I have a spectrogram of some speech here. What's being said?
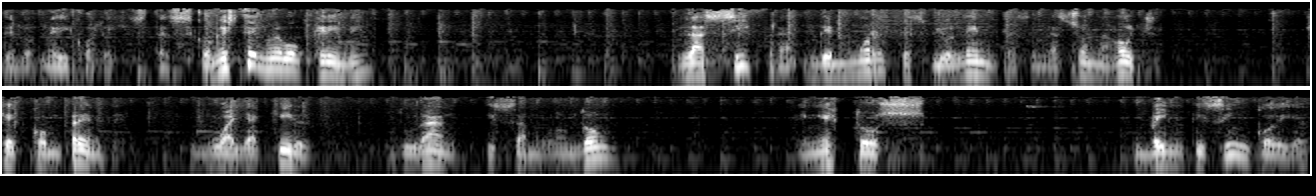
de los médicos legistas. Con este nuevo crimen, la cifra de muertes violentas en la zona 8, que comprende Guayaquil, Durán y San en estos 25 días,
